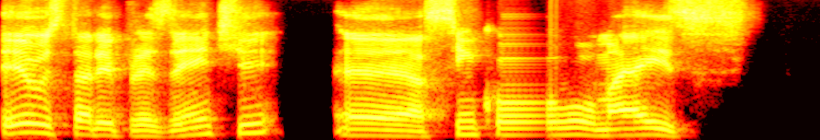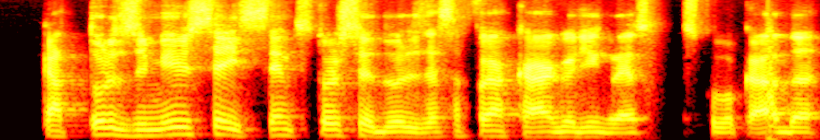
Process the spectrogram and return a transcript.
Eu estarei presente, é, assim como mais 14.600 torcedores. Essa foi a carga de ingressos colocada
